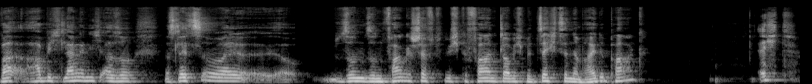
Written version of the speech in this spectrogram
Habe ich lange nicht. Also das letzte Mal äh, so, ein so ein Fahrgeschäft bin ich gefahren, glaube ich, mit 16 im Heidepark. Echt?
